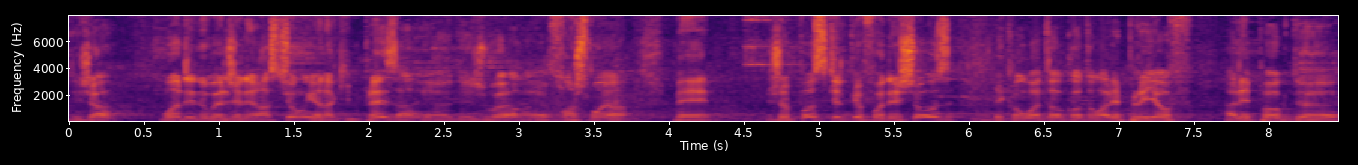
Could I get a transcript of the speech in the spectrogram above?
déjà. Moi, des nouvelles générations, il y en a qui me plaisent, hein, il y a des joueurs, euh, franchement. hein. mais je pose quelquefois des choses, et quand on voit, quand on voit les playoffs à l'époque de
